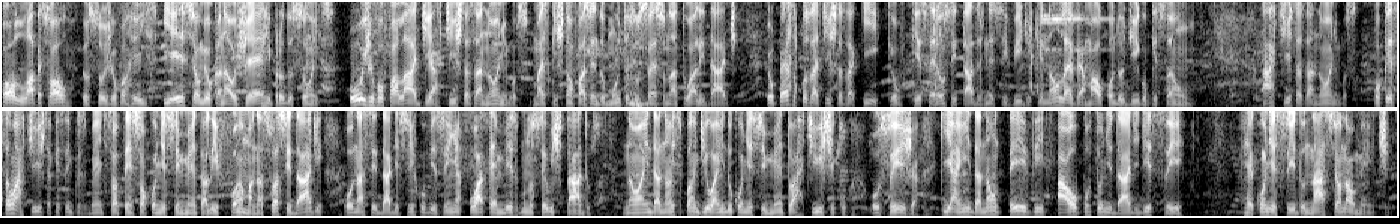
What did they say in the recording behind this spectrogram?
Olá pessoal, eu sou Gilvan Reis e esse é o meu canal GR Produções. Hoje eu vou falar de artistas anônimos, mas que estão fazendo muito sucesso na atualidade. Eu peço para os artistas aqui que, eu, que serão citados nesse vídeo que não leve a mal quando eu digo que são artistas anônimos, porque são artistas que simplesmente só têm só conhecimento ali, fama na sua cidade ou na cidade circunvizinha ou até mesmo no seu estado não ainda não expandiu ainda o conhecimento artístico, ou seja, que ainda não teve a oportunidade de ser reconhecido nacionalmente.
